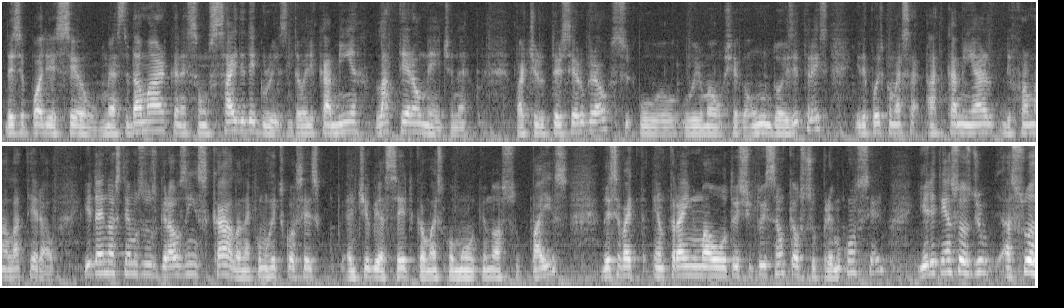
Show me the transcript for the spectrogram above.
daí você pode ser o mestre da marca, né, são side degrees, então ele caminha lateralmente, né, a partir do terceiro grau, o, o irmão chega 1, 2 e 3 e depois começa a caminhar de forma lateral. E daí nós temos os graus em escala, né? como o rito escocês antigo e aceito, que é o mais comum aqui no nosso país. Daí você vai entrar em uma outra instituição, que é o Supremo Conselho, e ele tem as suas, as suas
